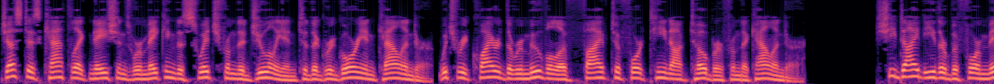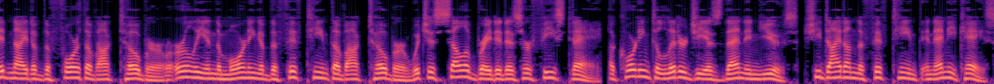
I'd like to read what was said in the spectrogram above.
just as Catholic nations were making the switch from the Julian to the Gregorian calendar, which required the removal of 5 to 14 October from the calendar. She died either before midnight of 4 October or early in the morning of 15 October which is celebrated as her feast day, according to liturgy as then in use, she died on the 15th in any case,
